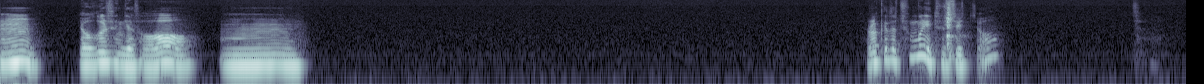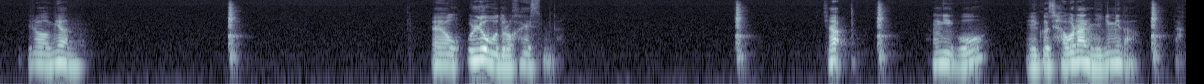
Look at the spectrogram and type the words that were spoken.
음, 역을 생겨서 음, 저렇게도 충분히 둘 수 있죠. 자, 이러면 자, 이거 올려보도록 하겠습니다. 자, 당기고 예, 이거 잡으라는 얘기입니다. 딱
